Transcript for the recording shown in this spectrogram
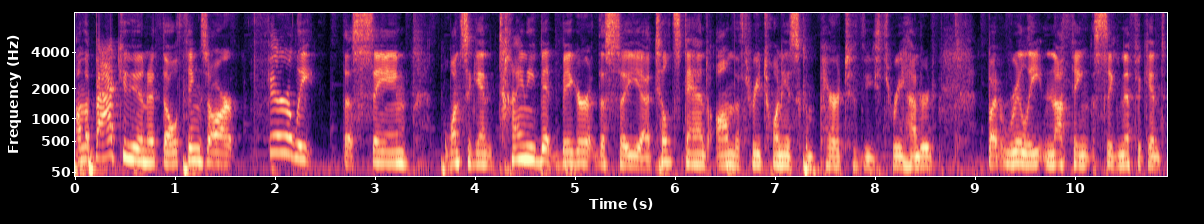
On the back of the unit, though, things are fairly the same. Once again, tiny bit bigger, the uh, tilt stand on the 320 as compared to the 300, but really nothing significant.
